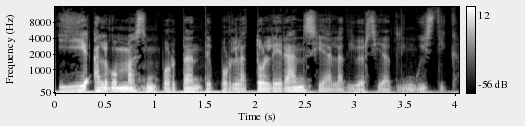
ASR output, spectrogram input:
y algo más importante, por la tolerancia a la diversidad lingüística,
